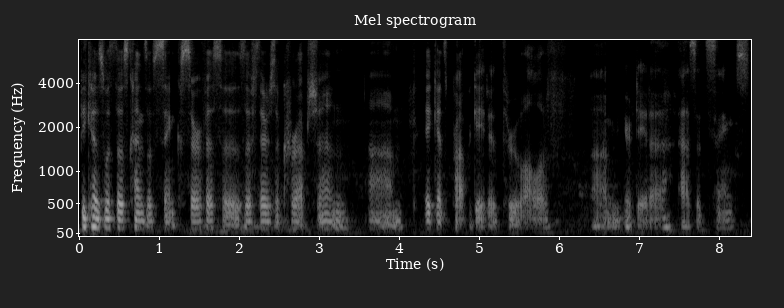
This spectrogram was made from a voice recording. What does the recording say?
because with those kinds of sync services if there's a corruption um, it gets propagated through all of um, your data as it syncs.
